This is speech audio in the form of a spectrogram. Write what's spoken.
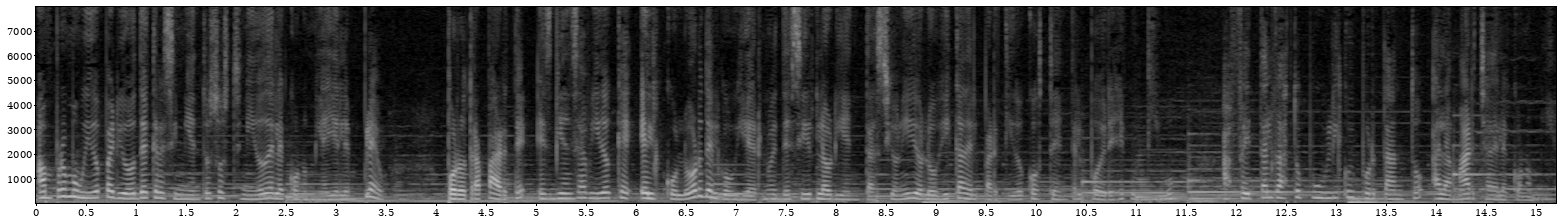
han promovido periodos de crecimiento sostenido de la economía y el empleo. Por otra parte, es bien sabido que el color del gobierno, es decir, la orientación ideológica del partido que ostenta el poder ejecutivo, afecta al gasto público y por tanto a la marcha de la economía.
